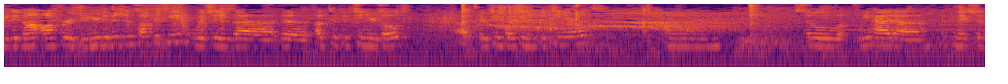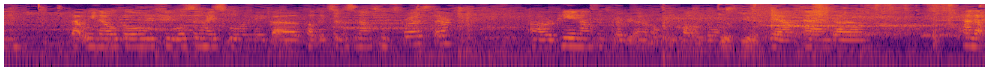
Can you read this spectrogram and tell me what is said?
we did not offer a junior division soccer team, which is uh, the up to 15 years old, uh, 13, 14, and 15 year olds. Um, so we had a, a connection that we know go to Wilson High School and make uh, public service announcements for us there. Uh, or PA announcements, whatever, I don't know what you call them. The ones. Yeah. Yeah, and uh, hand out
